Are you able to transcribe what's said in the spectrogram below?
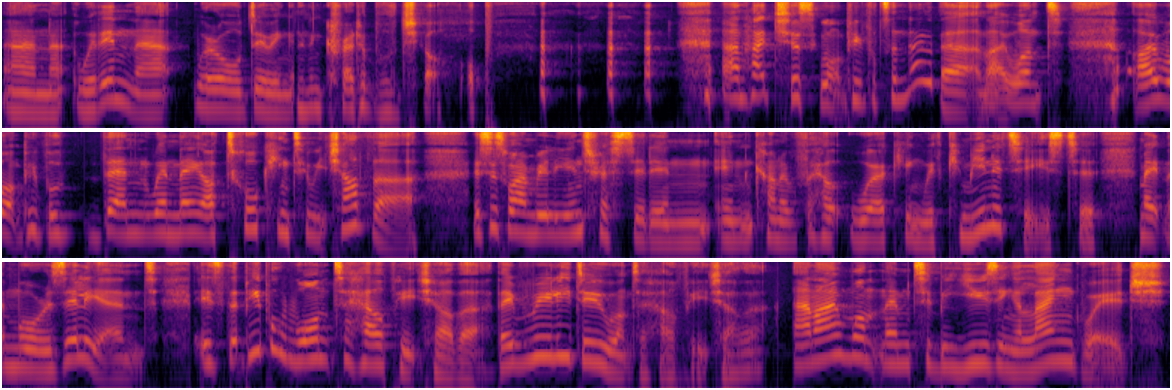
And within that, we're all doing an incredible job. and I just want people to know that. And I want, I want people then when they are talking to each other. This is why I'm really interested in in kind of help working with communities to make them more resilient. Is that people want to help each other. They really do want to help each other, and I want them to be using a language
